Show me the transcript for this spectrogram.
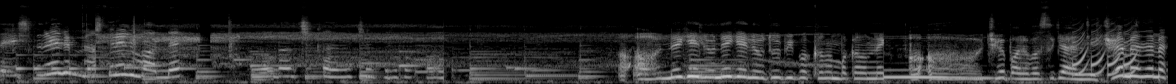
değiştirelim mi? Değiştirelim anne. Yoldan çıkan çöpleri toplayalım. Aa ne geliyor ne geliyor dur bir bakalım bakalım ne Aa çöp arabası gelmiş hemen hemen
